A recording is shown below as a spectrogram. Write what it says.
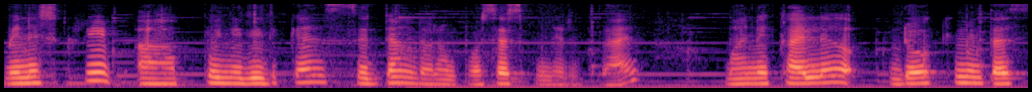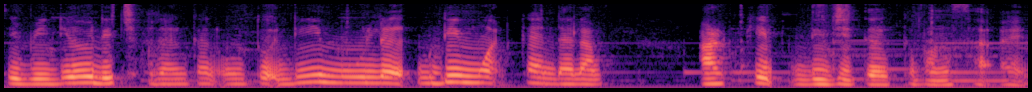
Manuskrip uh, penyelidikan sedang dalam proses peneretan manakala dokumentasi video dicadangkan untuk dimula dimuatkan dalam arsip digital kebangsaan.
